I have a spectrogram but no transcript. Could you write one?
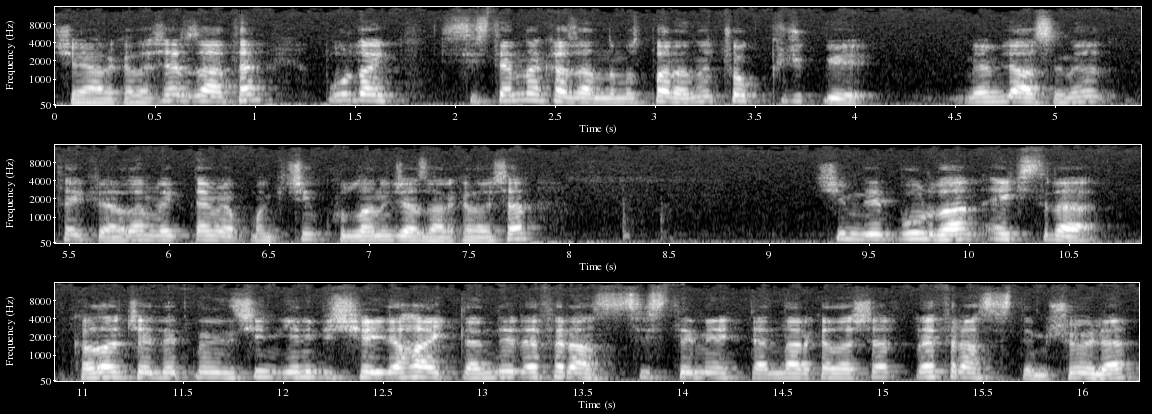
şey arkadaşlar. Zaten buradan sistemden kazandığımız paranın çok küçük bir meblağını tekrardan reklam yapmak için kullanacağız arkadaşlar. Şimdi buradan ekstra kazanç elde etmeniz için yeni bir şey daha eklendi. Referans sistemi eklendi arkadaşlar. Referans sistemi şöyle.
